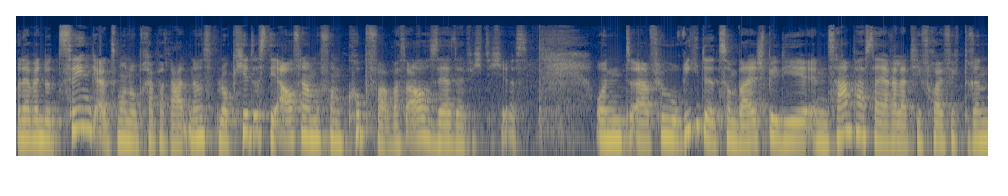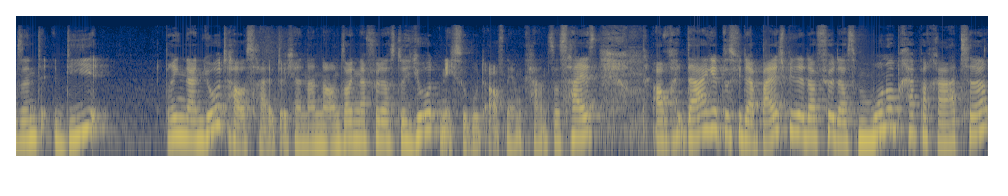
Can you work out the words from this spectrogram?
Oder wenn du Zink als Monopräparat nimmst, blockiert es die Aufnahme von Kupfer, was auch sehr, sehr wichtig ist. Und äh, Fluoride zum Beispiel, die in Zahnpasta ja relativ häufig drin sind, die bringen deinen Jodhaushalt durcheinander und sorgen dafür, dass du Jod nicht so gut aufnehmen kannst. Das heißt, auch da gibt es wieder Beispiele dafür, dass Monopräparate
